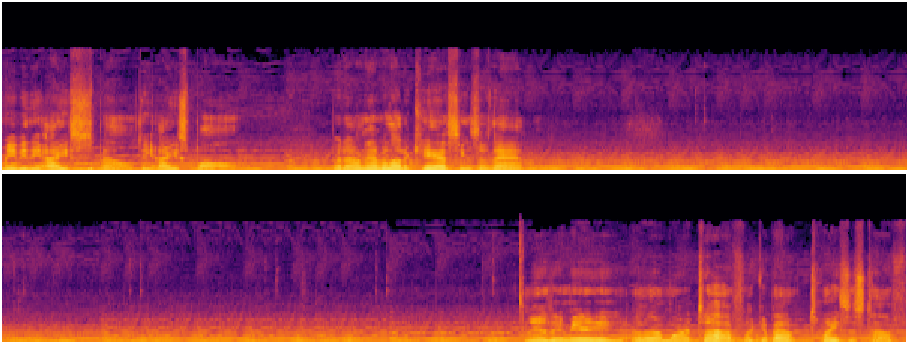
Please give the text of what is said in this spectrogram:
maybe the ice spell, the ice ball. But I don't have a lot of castings of that. Tough, like about twice as tough.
